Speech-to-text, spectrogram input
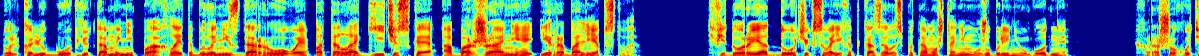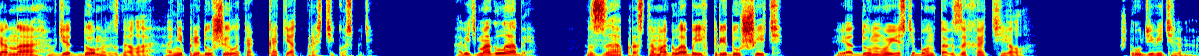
Только любовью там и не пахло, это было нездоровое, патологическое обожание и раболепство. Федора и от дочек своих отказалась, потому что они мужу были неугодны. Хорошо, хоть она в детдом их сдала, а не придушила, как котят, прости господи. А ведь могла бы. Запросто могла бы их придушить. Я думаю, если бы он так захотел. Что удивительно,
